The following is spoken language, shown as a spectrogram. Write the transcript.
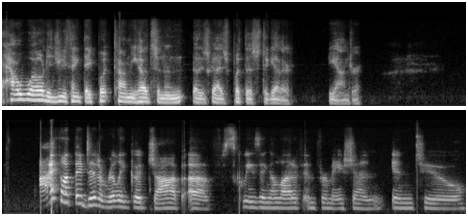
how well did you think they put Thommy Hutson and those guys put this together, Deandra? I thought they did a really good job of squeezing a lot of information into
